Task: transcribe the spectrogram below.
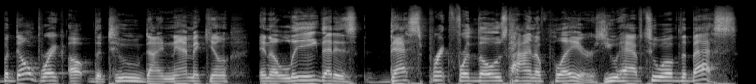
But don't break up the two dynamic young in a league that is desperate for those kind of players. You have two of the best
